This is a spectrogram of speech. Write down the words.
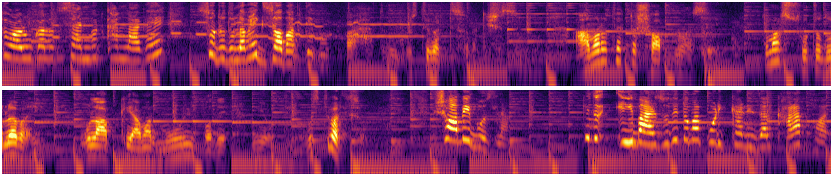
তোমার উকালতে সাইনবোর্ড খান লাগায় ছোট দুলা ভাই জবাব দেবো। আহ তুমি বুঝতে পারতেছো না কিসের জন্য। আমারও তো একটা স্বপ্ন আছে। তোমার ছোট দুলাভাই গোলাপকে আমার মৌরির পদে নিয়োগ দিব বুঝতে পারছ সবই বুঝলাম। কিন্তু এইবার যদি তোমার পরীক্ষার রেজাল্ট খারাপ হয়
